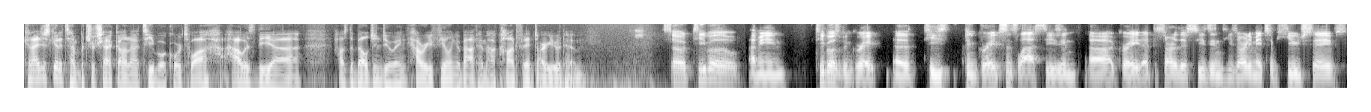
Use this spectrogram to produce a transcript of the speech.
can I just get a temperature check on uh, Thibaut Courtois? How is the uh, how's the Belgian doing? How are you feeling about him? How confident are you in him? So Thibaut, I mean, Thibaut's been great. Uh, he's been great since last season. Uh, great at the start of this season. He's already made some huge saves.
